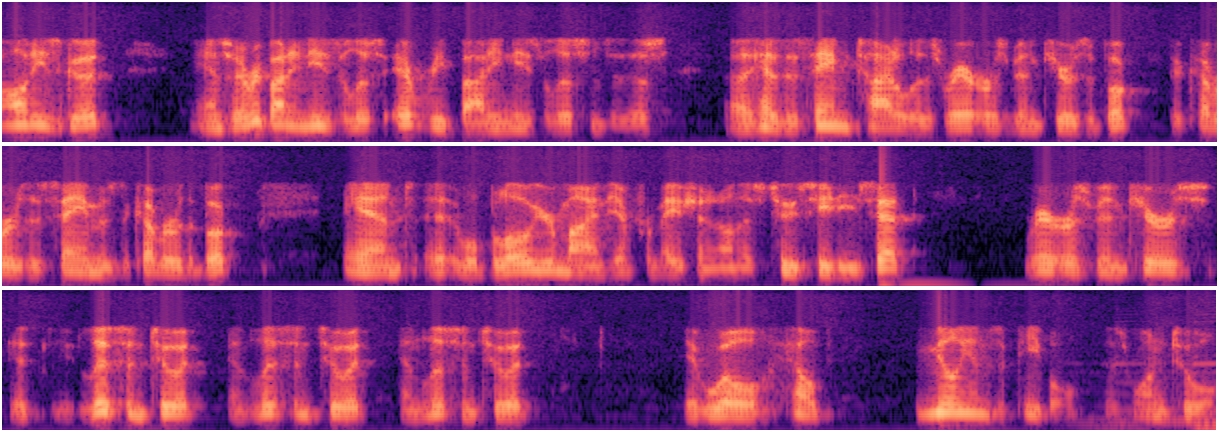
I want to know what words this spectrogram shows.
Quality is good, and so everybody needs to listen. Everybody needs to listen to this. Uh, it has the same title as Rare Earths Forbidden Cures, the book. The cover is the same as the cover of the book, and it will blow your mind. The information on this two CD set, Rare Earths Forbidden Cures. It, listen to it and listen to it and listen to it. It will help millions of people. This one tool.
